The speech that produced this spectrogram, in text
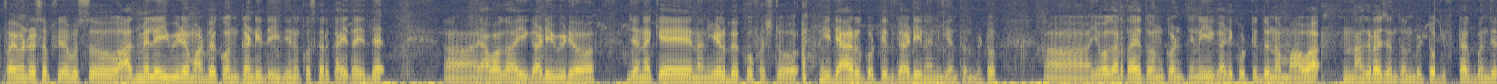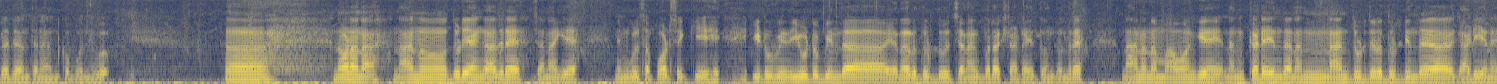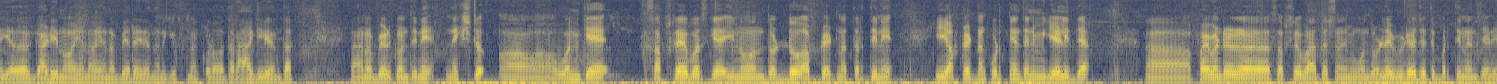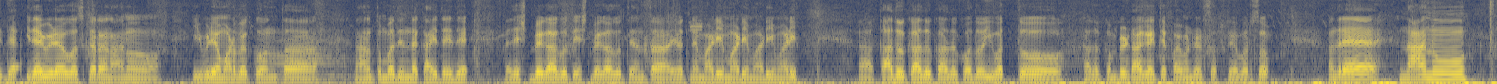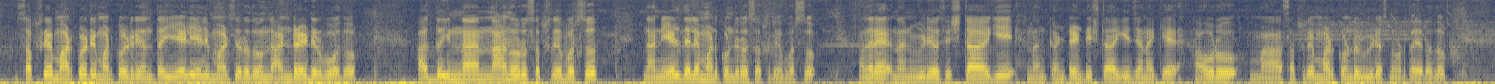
ಫೈವ್ ಹಂಡ್ರೆಡ್ ಸಬ್ಸ್ಕ್ರೈಬರ್ಸು ಆದಮೇಲೆ ಈ ವಿಡಿಯೋ ಮಾಡಬೇಕು ಅಂದ್ಕೊಂಡಿದ್ದೆ ಈ ದಿನಕ್ಕೋಸ್ಕರ ಕಾಯ್ತಾ ಇದ್ದೆ. ಯಾವಾಗ ಈ ಗಾಡಿ ವೀಡಿಯೋ ಜನಕ್ಕೆ ನಾನು ಹೇಳಬೇಕು ಫಸ್ಟು, ಇದು ಯಾರು ಕೊಟ್ಟಿದ್ದು ಗಾಡಿ ನನಗೆ ಅಂತಂದ್ಬಿಟ್ಟು. ಇವಾಗ ಅರ್ಥ ಆಯಿತು ಅಂದ್ಕೊಳ್ತೀನಿ ಈ ಗಾಡಿ ಕೊಟ್ಟಿದ್ದು ನಮ್ಮ ಮಾವ ನಾಗರಾಜ್ ಅಂತಂದ್ಬಿಟ್ಟು ಗಿಫ್ಟಾಗಿ ಬಂದಿರೋದೆ ಅಂತಲೇ ಅಂದ್ಕೊಬೋದು ನೀವು. ನೋಡೋಣ, ನಾನು ದುಡಿಯೋಂಗಾದರೆ ಚೆನ್ನಾಗೆ ನಿಮ್ಗಳು ಸಪೋರ್ಟ್ ಸಿಕ್ಕಿ, ಯೂಟ್ಯೂಬಿಂದ ಯೂಟ್ಯೂಬಿಂದ ಏನಾದ್ರು ದುಡ್ಡು ಚೆನ್ನಾಗಿ ಬರೋಕ್ಕೆ ಸ್ಟಾರ್ಟ್ ಆಯಿತು ಅಂತಂದರೆ, ನಾನು ನಮ್ಮ ಮಾವಂಗೆ ನನ್ನ ಕಡೆಯಿಂದ ನನ್ನ ನಾನು ದುಡ್ದಿರೋ ದುಡ್ಡಿಂದ ಗಾಡಿ ಏನೋ ಯಾವುದೋ ಗಾಡಿನೋ ಏನೋ ಏನೋ ಬೇರೆ ಏನಾದ್ರು ಗಿಫ್ಟ್ನ ಕೊಡೋ ಥರ ಆಗಲಿ ಅಂತ ನಾನು ಬೇಡ್ಕೊತೀನಿ. ನೆಕ್ಸ್ಟು ಒನ್ ಕೆ ಸಬ್ಸ್ಕ್ರೈಬರ್ಸ್ಗೆ ಇನ್ನೂ ಒಂದು ದೊಡ್ಡ ಅಪ್ಡೇಟ್ನ ತರ್ತೀನಿ. ಈ ಅಪ್ಡೇಟ್ನ ಕೊಡ್ತೀನಿ ಅಂತ ನಿಮ್ಗೆ ಹೇಳಿದ್ದೆ. ಫೈವ್ ಹಂಡ್ರೆಡ್ ಸಬ್ಸ್ಕ್ರೈಬ್ ಆದ ತಕ್ಷಣ ನಿಮ್ಗೆ ಒಂದು ಒಳ್ಳೆ ವೀಡಿಯೋ ಜೊತೆ ಬರ್ತೀನಿ ಅಂತ ಹೇಳಿದ್ದೆ. ಇದೇ ವಿಡಿಯೋಗೋಸ್ಕರ ನಾನು ಈ ವಿಡಿಯೋ ಮಾಡಬೇಕು ಅಂತ ನಾನು ತುಂಬ ದಿನದಿಂದ ಕಾಯ್ತಾ ಇದ್ದೆ. ಅದೆಷ್ಟು ಬೇಗ ಆಗುತ್ತೆ ಎಷ್ಟು ಬೇಗ ಆಗುತ್ತೆ ಅಂತ ಯೋಚನೆ ಮಾಡಿ ಮಾಡಿ ಮಾಡಿ ಮಾಡಿ ಕಾದು ಕಾದು ಕಾದು ಕಾದು ಇವತ್ತು ಅದು ಕಂಪ್ಲೀಟ್ ಆಗೈತೆ ಫೈವ್ ಹಂಡ್ರೆಡ್ ಸಬ್ಸ್ಕ್ರೈಬರ್ಸು ಅಂದರೆ ನಾನು ಸಬ್ಸ್ಕ್ರೈಬ್ ಮಾಡ್ಕೊಳ್ರಿ ಮಾಡ್ಕೊಳ್ರಿ ಅಂತ ಹೇಳಿ ಹೇಳಿ ಮಾಡಿಸಿರೋದು ಒಂದು ಹಂಡ್ರೆಡ್ ಇರ್ಬೋದು. ಅದು ಇನ್ನು ನಾನ್ನೂರು ಸಬ್ಸ್ಕ್ರೈಬರ್ಸು ನಾನು ಹೇಳ್ದಲೇ ಮಾಡ್ಕೊಂಡಿರೋ ಸಬ್ಸ್ಕ್ರೈಬರ್ಸು ಅಂದರೆ ನನ್ನ ವೀಡಿಯೋಸ್ ಇಷ್ಟ ಆಗಿ ನನ್ನ ಕಂಟೆಂಟ್ ಇಷ್ಟ ಆಗಿ ಜನಕ್ಕೆ ಅವರು ಮಾ ಸಬ್ಸ್ಕ್ರೈಬ್ ಮಾಡಿಕೊಂಡು ವೀಡಿಯೋಸ್ ನೋಡ್ತಾ ಇರೋದು.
